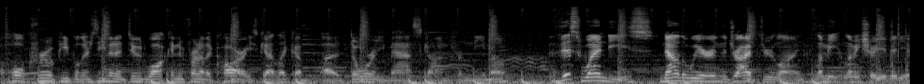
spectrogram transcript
a whole crew of people. There's even a dude walking in front of the car. He's got like a, a Dory mask on from Nemo. This Wendy's, now that we are in the drive-through line, let me let me show you a video.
